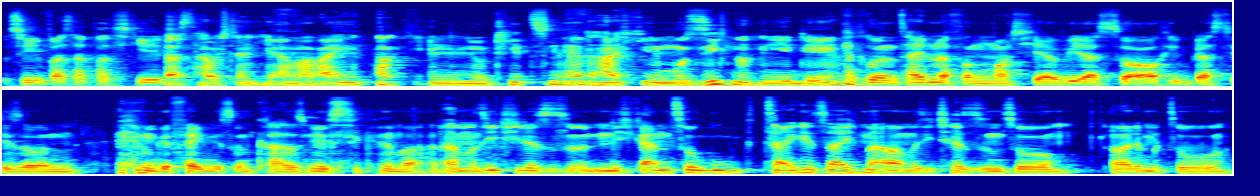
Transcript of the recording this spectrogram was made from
sieht, was da passiert. Das habe ich dann hier einmal reingepackt in die Notizen. Dann habe ich in die Musik noch eine Idee. Ich habe so eine Zeitung davon gemacht hier, wie das so aussieht, dass die so ein, im Gefängnis so ein krasses Musical machen. Also man sieht hier, das ist nicht ganz so gut gezeichnet, sag ich mal, aber man sieht hier sind so Leute mit so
